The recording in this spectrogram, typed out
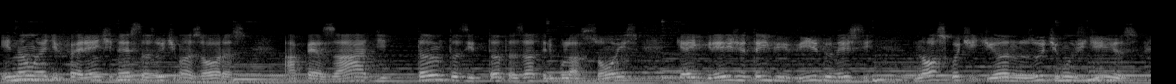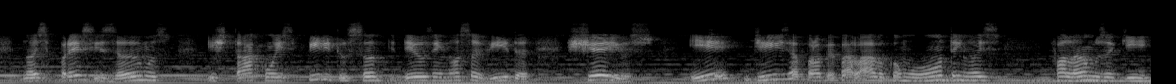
E não é diferente nessas últimas horas, apesar de tantas e tantas atribulações que a igreja tem vivido nesse nosso cotidiano nos últimos dias, nós precisamos estar com o Espírito Santo de Deus em nossa vida, cheios. E diz a própria palavra, como ontem nós falamos aqui,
